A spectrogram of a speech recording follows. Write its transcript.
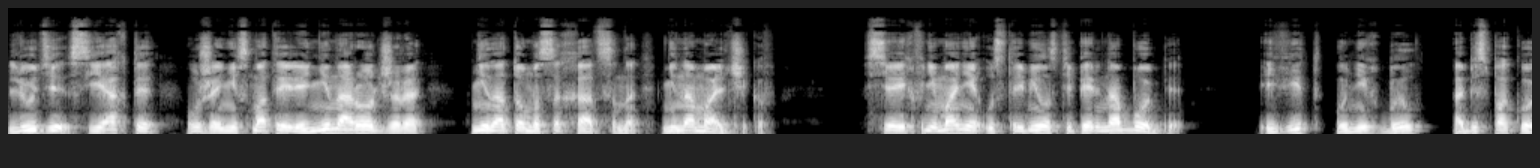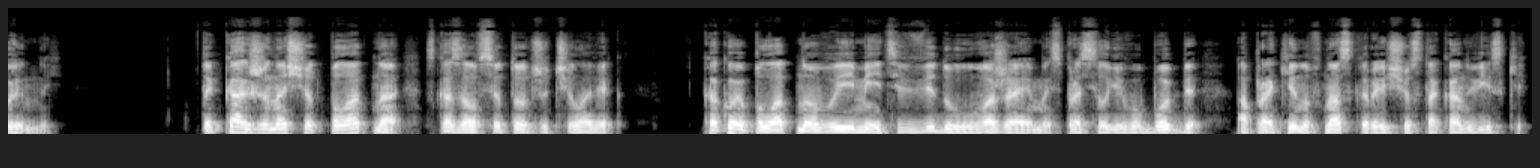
Люди с яхты уже не смотрели ни на Роджера, ни на Томаса Хадсона, ни на мальчиков. Все их внимание устремилось теперь на Бобби, и вид у них был обеспокоенный. Так как же насчет полотна, сказал все тот же человек. Какое полотно вы имеете в виду, уважаемый, спросил его Бобби, опрокинув наскоро еще стакан виски.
